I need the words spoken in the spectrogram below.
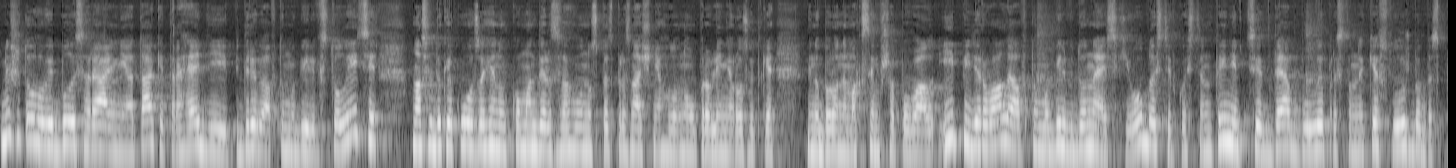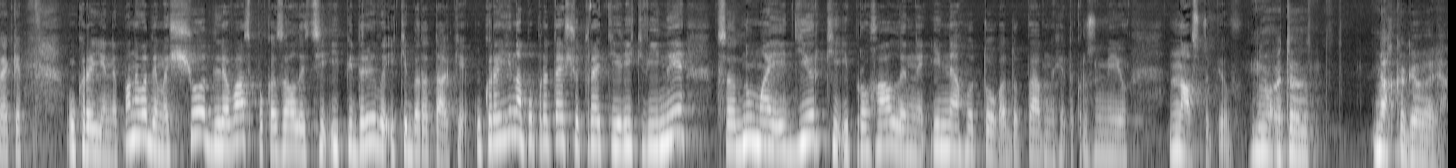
Більше того, відбулися реальні атаки, трагедії, підриви автомобілів в столиці, внаслідок якого загинув командир загону спецпризначення головного управління розвідки Міноборони Максим Шаповал, і підірвали автомобіль в Донецькій області, в Костянтинівці, де були представники Служби безпеки України. Пане Вадиме, що для вас показали ці і підриви, і кібератаки? Україна, попри те, що третій рік війни, все одно має дірки і прогалини, і не готова до певних, я так розумію, наступів. Ну, это мягко говоря.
